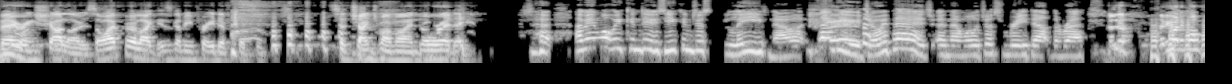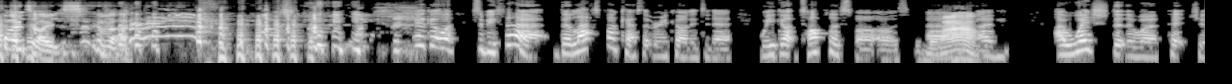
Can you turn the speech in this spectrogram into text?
very shallow, so I feel like it's going to be pretty difficult to, to change my mind already. I mean, what we can do is you can just leave now. Like, Thank you, Joey Page, and then we'll just read out the rest. Have you got any more photos? of her? Yeah, go on. To be fair, the last podcast that we recorded today, we got topless photos. Um, Wow. and I wish that there were picture,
